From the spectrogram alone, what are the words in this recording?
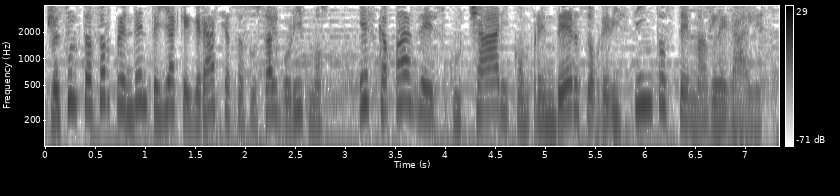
resulta sorprendente ya que gracias a sus algoritmos es capaz de escuchar y comprender sobre distintos temas legales.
